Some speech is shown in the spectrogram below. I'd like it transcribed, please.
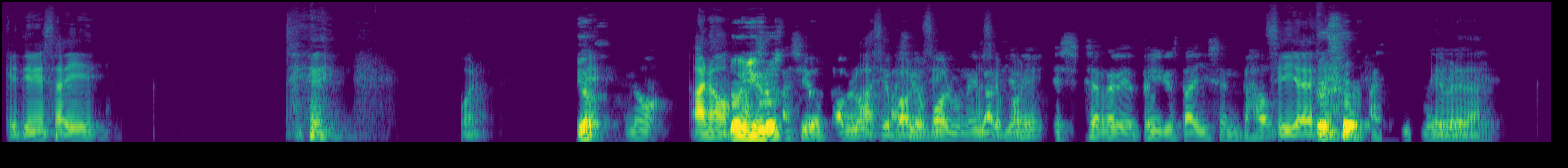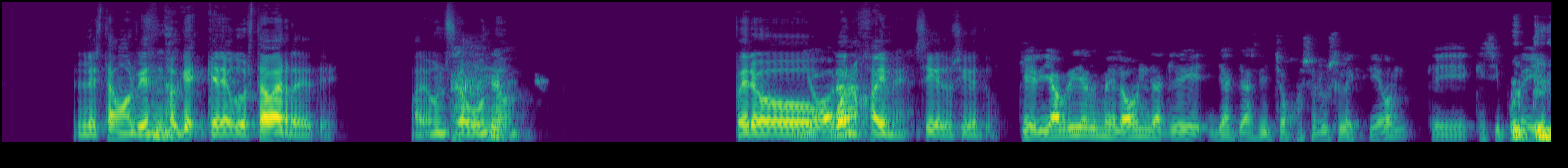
Que tienes ahí. bueno. Eh, no, Ah, no, ha, sido Pablo. Ha sido Pablo, Pablo la tiene. Es ese RDT que está ahí sentado. Sí, ya es, es verdad. Le estamos viendo que, le gustaba RDT. Vale, un segundo. Pero bueno, Jaime, sigue tú, sigue tú. Quería abrir el melón, ya que, ya que has dicho José Luis Selección, que, que si puede ir.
